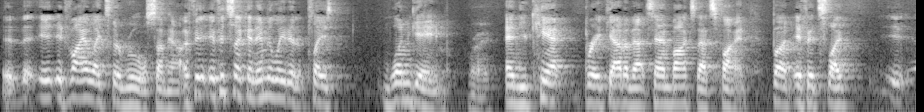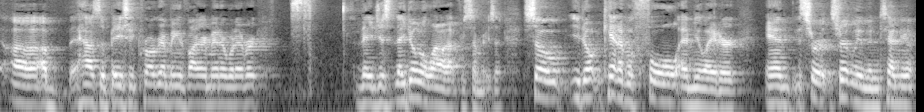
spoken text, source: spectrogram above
It, it, it violates their rules somehow. If, it, if it's like an emulator that plays one game Right. and you can't break out of that sandbox, that's fine. But if it's like uh, a, has a basic programming environment or whatever, they just they don't allow that for some reason. So you don't can't have a full emulator, and cer- certainly the Nintendo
